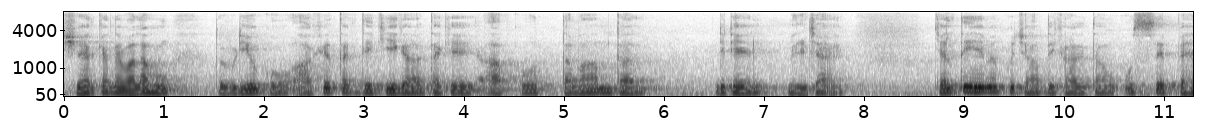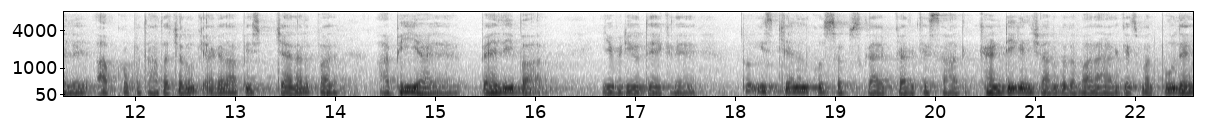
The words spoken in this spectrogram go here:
शेयर करने वाला हूँ। तो वीडियो को आखिर तक देखिएगा ताकि आपको तमाम तर डिटेल मिल जाए। चलते हैं, मैं कुछ आप दिखा देता हूँ। उससे पहले आपको बताता चलूँ कि अगर आप इस चैनल पर अभी आए हैं, पहली बार ये वीडियो देख रहे हैं तो इस चैनल को सब्सक्राइब करके साथ घंटी के निशान को दबाना हर किस मत भूलें,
